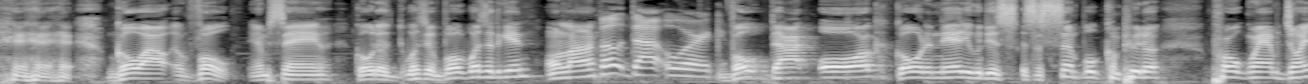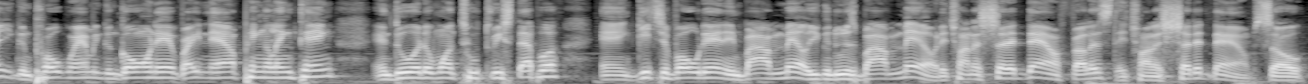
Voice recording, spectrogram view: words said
go out and vote. You know what I'm saying? Go to what's it vote? What's it again? Online? Vote.org. Vote.org. Go in there. You can just it's a simple computer program joint. You can program, you can go on there right now, ping a ling ting, and do it a one, two, three stepper and get your vote in and by mail. You can do this by mail. They're trying to shut it down, fellas. They're trying to shut it down. So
